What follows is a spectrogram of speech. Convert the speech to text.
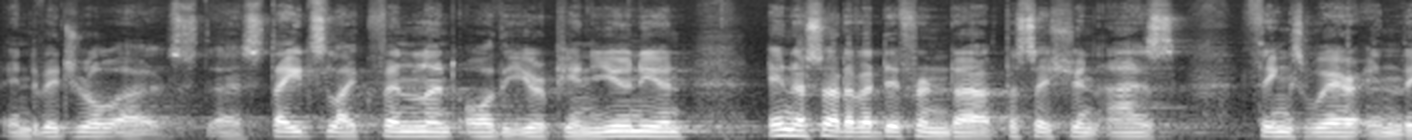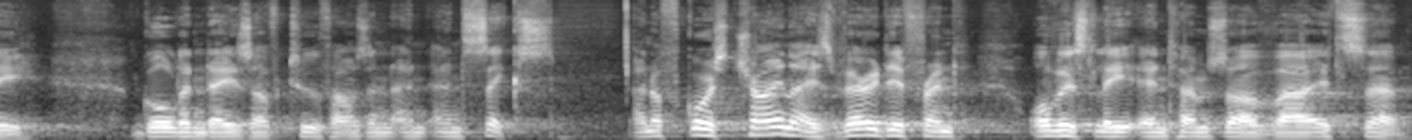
individual uh, st uh, states like Finland or the European Union in a sort of a different uh, position as things were in the golden days of 2006. And of course, China is very different, obviously, in terms of uh, its uh,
